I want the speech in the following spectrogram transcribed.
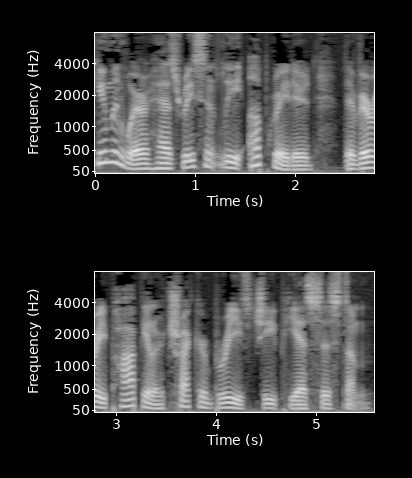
HumanWare has recently upgraded their very popular Trekker Breeze GPS system.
